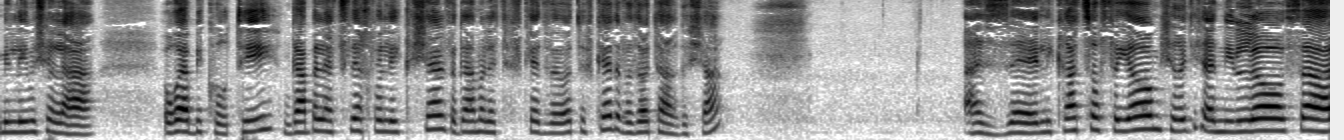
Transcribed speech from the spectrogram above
מילים של ההורה הביקורתי, גם על להצליח ולהיכשל, וגם על לתפקד ולא לתפקד, אבל זו הייתה הרגשה. אז uh, לקראת סוף היום, שראיתי שאני לא עושה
